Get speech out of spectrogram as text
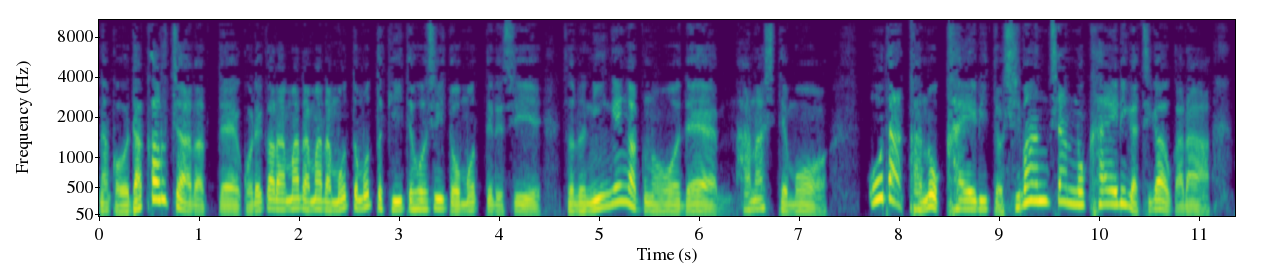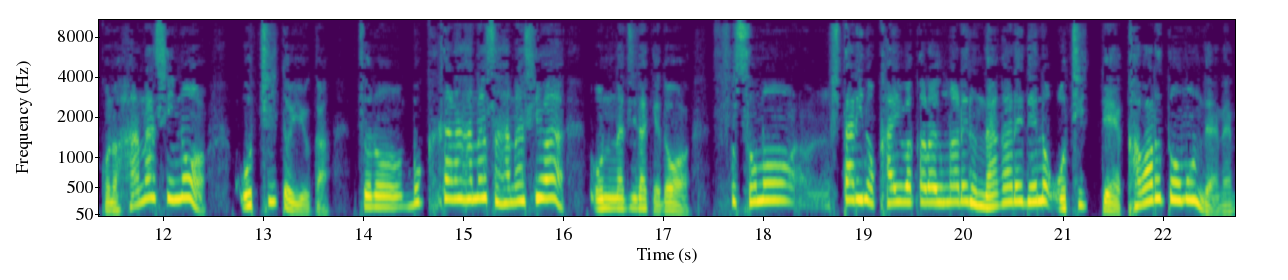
なんか小田カルチャーだって、これからまだまだもっともっと聞いてほしいと思ってるし、その人間学の方で話しても、小高の帰りとシバンちゃんの帰りが違うから、この話のオチというか、その、僕から話す話は同じだけど、その、二人の会話から生まれる流れでのオチって変わると思うんだよね。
